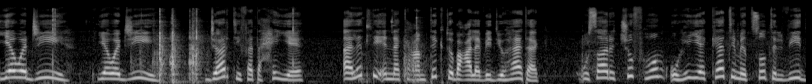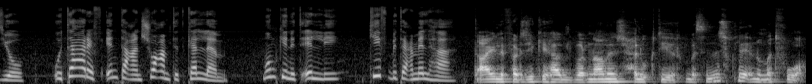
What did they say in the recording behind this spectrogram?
يا وجيه يا وجيه. جارتي فتحية. قالت لي إنك عم تكتب على فيديوهاتك وصارت تشوفهم وهي كاتمة صوت الفيديو وتعرف أنت عن شو عم تتكلم. ممكن تقلي كيف بتعملها؟ تعالي لفرجيكي هذا البرنامج حلو كتير بس المشكلة إنه مدفوع.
